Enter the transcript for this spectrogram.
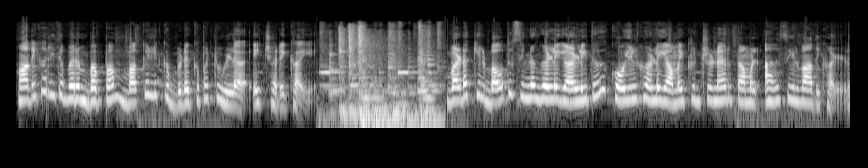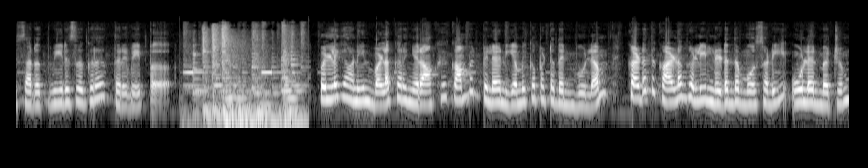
அதிகரித்து வரும் வெப்பம் மக்களுக்கு விடுக்கப்பட்டுள்ள எச்சரிக்கை. வடக்கில் பௌத்த சின்னங்களை அழித்து கோயில்களை அமைக்கின்றனர் தமிழ் அரசியல்வாதிகள். சரத் வீரசேகர தெரிவிப்பு. பிள்ளையானின் வழக்கறிஞராக கம்பன் பில நியமிக்கப்பட்டதன் மூலம் கடந்த காலங்களில் நடந்த மோசடி ஊழல் மற்றும்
